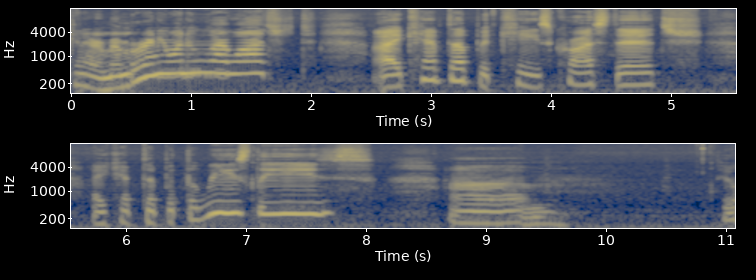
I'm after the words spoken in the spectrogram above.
Can I remember anyone who I watched? I kept up with Case Cross Stitch. I kept up with the Weasleys. Um, who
